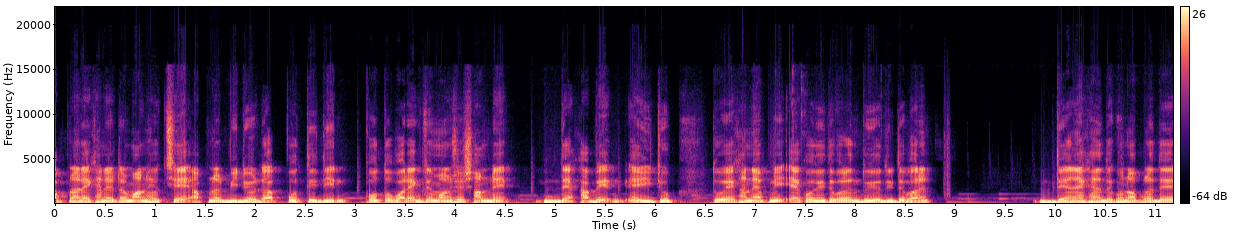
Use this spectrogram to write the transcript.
আপনার এখানে এটার মানে হচ্ছে আপনার ভিডিওটা প্রতিদিন কতবার একজন মানুষের সামনে দেখাবে ইউটিউব তো এখানে আপনি একও দিতে পারেন, দুইও দিতে পারেন। দেন এখানে দেখুন আপনাদের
